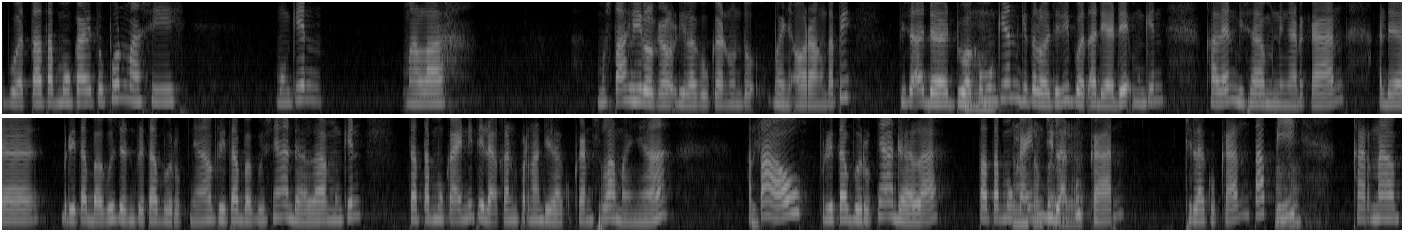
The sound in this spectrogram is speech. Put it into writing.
buat tatap muka itu pun masih mungkin malah mustahil kalau dilakukan untuk banyak orang. Tapi bisa ada dua kemungkinan gitu loh. Jadi buat adik-adik mungkin kalian bisa mendengarkan ada berita bagus dan berita buruknya. Berita bagusnya adalah mungkin tatap muka ini tidak akan pernah dilakukan selamanya. Atau berita buruknya adalah tatap muka Jangan ini lah ya. dilakukan dilakukan tapi karena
